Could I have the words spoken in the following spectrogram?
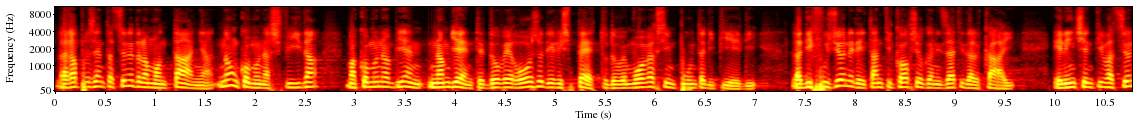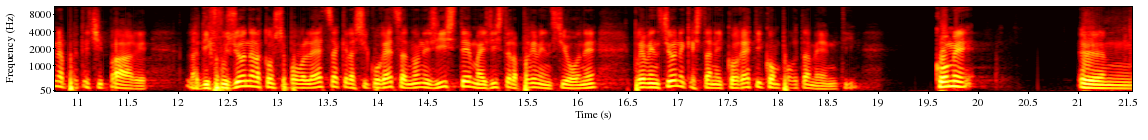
la rappresentazione della montagna non come una sfida, ma come un, ambiente doveroso di rispetto dove muoversi in punta di piedi, la diffusione dei tanti corsi organizzati dal CAI e l'incentivazione a partecipare, la diffusione e la consapevolezza che la sicurezza non esiste, ma esiste la prevenzione, prevenzione che sta nei corretti comportamenti. Come, ehm,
